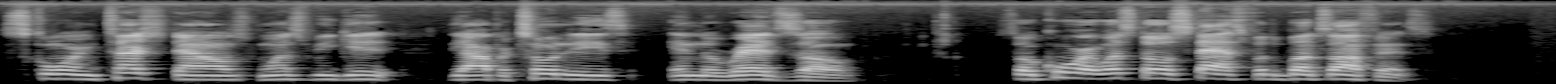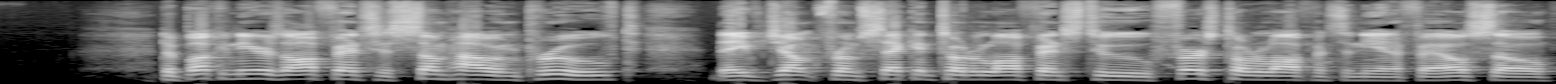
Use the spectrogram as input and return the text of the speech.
scoring touchdowns once we get the opportunities in the red zone. So Corey, what's those stats for the Bucks offense? The Buccaneers offense has somehow improved. They've jumped from second total offense to first total offense in the NFL. So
